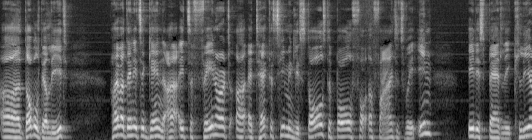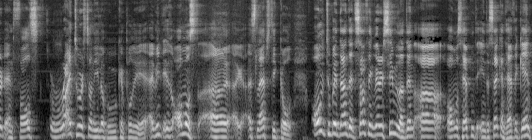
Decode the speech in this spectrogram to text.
uh, double their lead. However, then it's again, uh, it's a Feyenoord uh, attack that seemingly stalls. The ball uh, finds its way in. It is badly cleared and falls right towards Danilo, who can pull it in. I mean, it's almost uh, a slapstick goal. Only to be done that something very similar then uh, almost happened in the second half. Again,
